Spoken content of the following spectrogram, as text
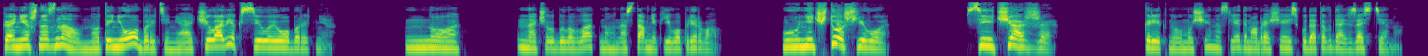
«Конечно знал, но ты не оборотень, а человек с силой оборотня». «Но...» — начал было Влад, но наставник его прервал. «Уничтожь его!» «Сейчас же!» — крикнул мужчина, следом обращаясь куда-то вдаль, за стену.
